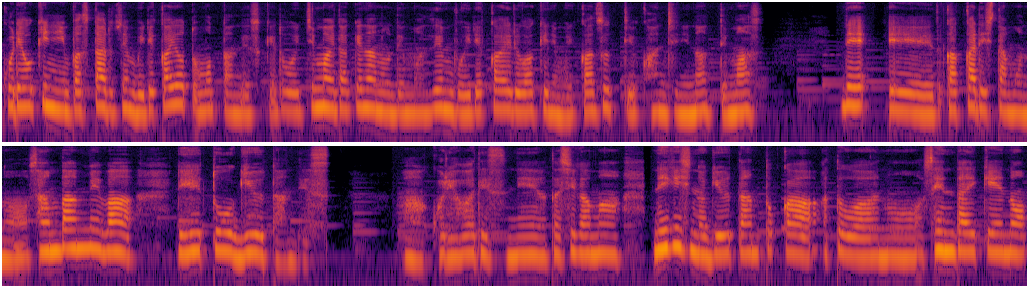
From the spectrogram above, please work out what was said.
これを機にバスタオル全部入れ替えようと思ったんですけど1枚だけなので、まあ、全部入れ替えるわけにもいかずっていう感じになってます。で、えー、がっかりしたもの3番目は冷凍牛タンです。まあこれはですね私がまあ根岸の牛タンとかあとはあの仙台系の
